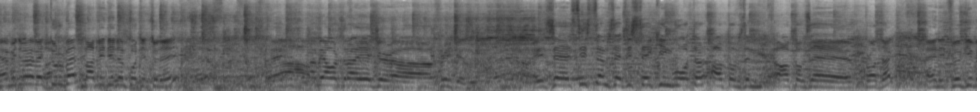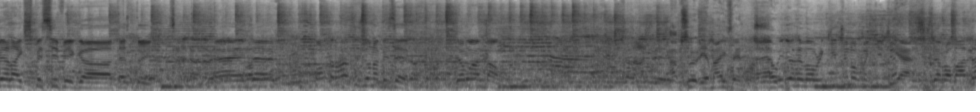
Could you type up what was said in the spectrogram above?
and we do have a turbot, but we didn't put it today. And it's gonna be our dry ager uh, fridges. It's a system that is taking water out of the out of the product, and it will give a like specific uh, test to it. And the porterhouse is gonna be there, the one down. Absolutely amazing. Uh, we do have our kitchen, open kitchen. Yeah. This is a robata.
